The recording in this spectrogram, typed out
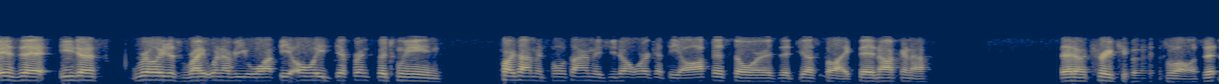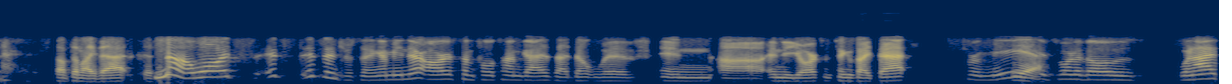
Is it you just really just write whenever you want? The only difference between part time and full time is you don't work at the office, or is it just like they're not gonna? They don't treat you as well, is it? Something like that. Just, No, well, it's it's it's interesting. I mean, there are some full time guys that don't live in uh in New York and things like that. For me, Yeah. it's one of those when I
